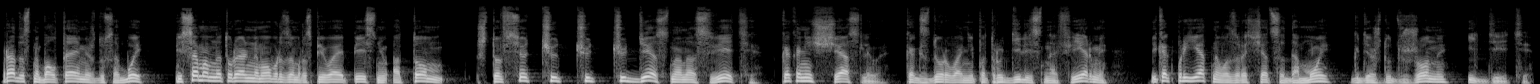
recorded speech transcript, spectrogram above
радостно болтая между собой и самым натуральным образом распевая песню о том, что все чуть-чуть чудесно на свете, как они счастливы, как здорово они потрудились на ферме — и как приятно возвращаться домой, где ждут жены и дети.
